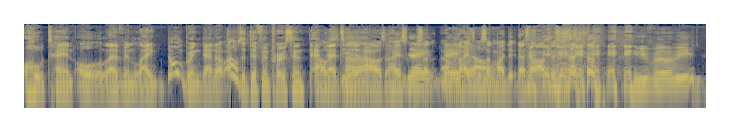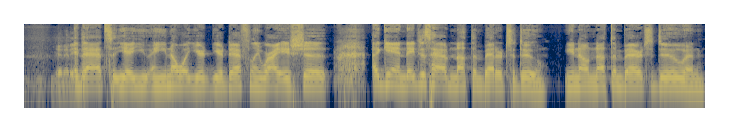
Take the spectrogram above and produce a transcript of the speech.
010, 011, like don't bring that up. I was a different person at was, that time. yeah, I was in high school. They- suck, I was in high school don't. sucking my dick. That's how I feel. you feel me? That's yeah, you and you know what? You're you're definitely right. It should again, they just have nothing better to do. You know, nothing better to do. And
